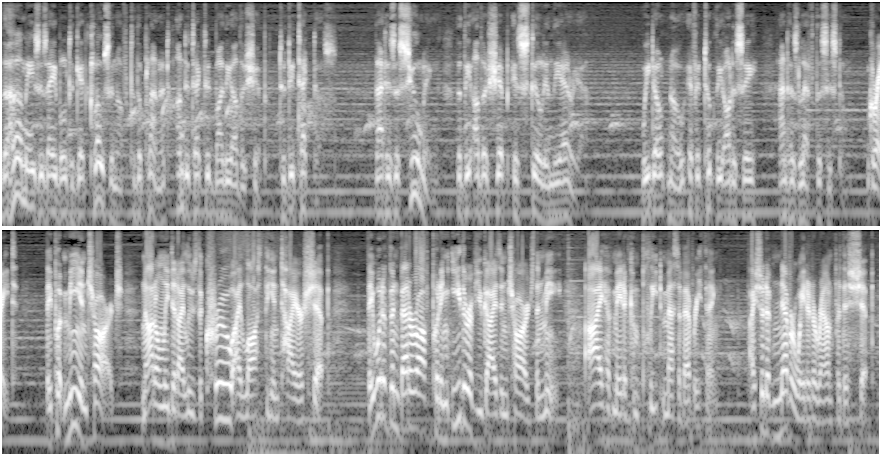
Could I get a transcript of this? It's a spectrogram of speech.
the Hermes is able to get close enough to the planet undetected by the other ship to detect us. That is assuming that the other ship is still in the area. We don't know if it took the Odyssey and has left the system. Great. They put me in charge. Not only did I lose the crew, I lost the entire ship. They would have been better off putting either of you guys in charge than me. I have made a complete mess of everything. I should have never waited around for this ship.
